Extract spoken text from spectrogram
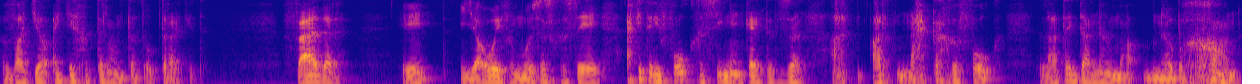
wat jou uit Egipte land laat optrek het. Verder het Jahweh vir Moses gesê ek het hierdie volk gesien en kyk dit is 'n hard, hardnekkige volk. Laat hy dan nou nou begaan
